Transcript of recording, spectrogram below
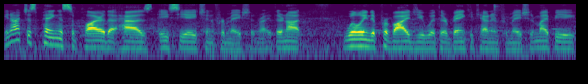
you're not just paying a supplier that has ACH information, right? They're not willing to provide you with their bank account information. It might be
